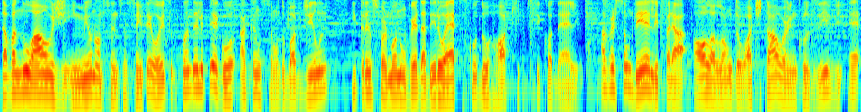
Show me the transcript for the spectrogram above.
Tava no auge em 1968 quando ele pegou a canção do Bob Dylan e transformou num verdadeiro épico do rock psicodélico. A versão dele para All Along the Watchtower, inclusive, é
